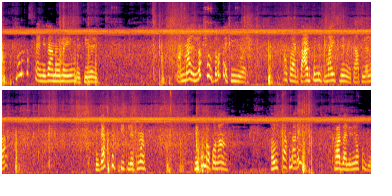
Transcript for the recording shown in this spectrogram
मला कसं काय नाही जाणवलं एवढं केळं आहे. आणि माझं लक्ष होतं बरं का टी व्हीवर असं वाटतं अडचणीत माहीत नाही व्हायचं आपल्याला. हे जास्तच पिकलेत ना. फेकू नको ना. हळूच टाकणार आहे. खराब झालेले नको घेऊ.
